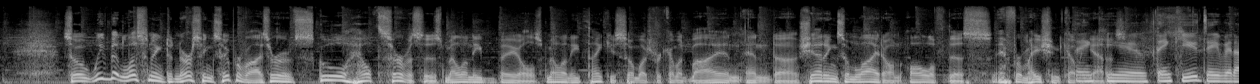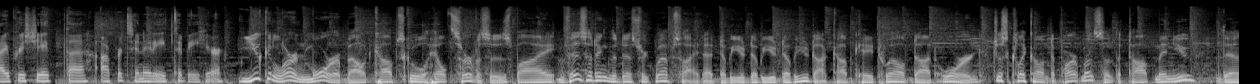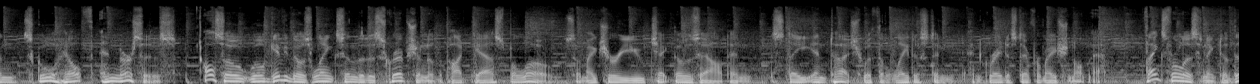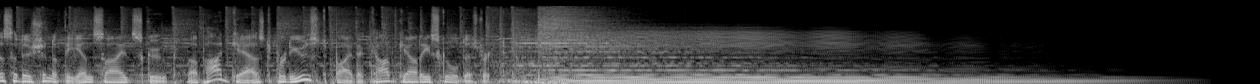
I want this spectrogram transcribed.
So, we've been listening to Nursing Supervisor of School Health Services, Melanie Bales. Melanie, thank you so much for coming by and, and uh, shedding some light on all of this information coming thank at you. us. Thank you. Thank you, David. I appreciate the opportunity to be here. You can learn more about Cobb School Health Services by visiting the district website at www.cobbk12.org. Just click on Departments at the top menu, then School Health and Nurses. Also, we'll give you those links in the description of the podcast below, so make sure you check those out and stay in touch with the latest and, and greatest information on that. Thanks for listening to this edition of The Inside Scoop, a podcast produced by the Cobb County School District.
